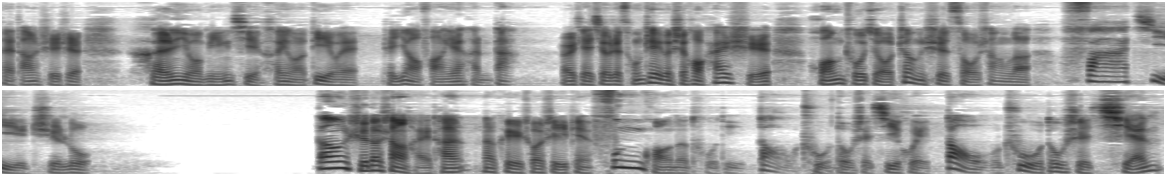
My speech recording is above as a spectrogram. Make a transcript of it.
在当时是很有名气、很有地位，这药房也很大。而且就是从这个时候开始，黄楚九正式走上了发迹之路。当时的上海滩，那可以说是一片疯狂的土地，到处都是机会，到处都是钱。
